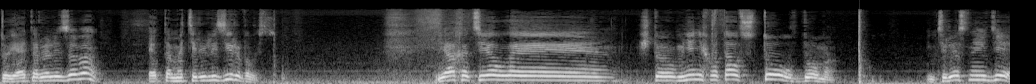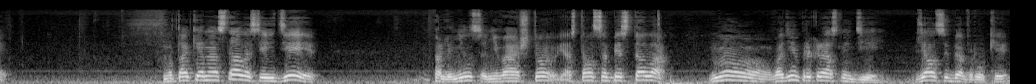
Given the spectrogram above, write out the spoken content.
то я это реализовал. Это материализировалось. Я хотел, э, что мне не хватал стол дома. Интересная идея. Но так и она осталась, идея. Поленился, не важно что, я остался без стола. Но в один прекрасный день взял себя в руки,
